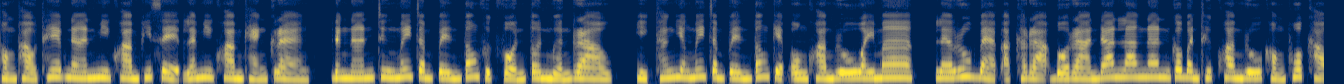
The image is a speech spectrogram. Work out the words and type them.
ของเผ่าเทพนั้นมีความพิเศษและมีความแข็งแกร่งดังนั้นจึงไม่จำเป็นต้องฝึกฝนตนเหมือนเรา อีกทั้งยังไม่จำเป็นต้องเก็บองค์ความรู้ไว้มาก และรูปแบบอักขระโบราณด้านล่างนั่นก็บันทึกความรู้ของพวกเขา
